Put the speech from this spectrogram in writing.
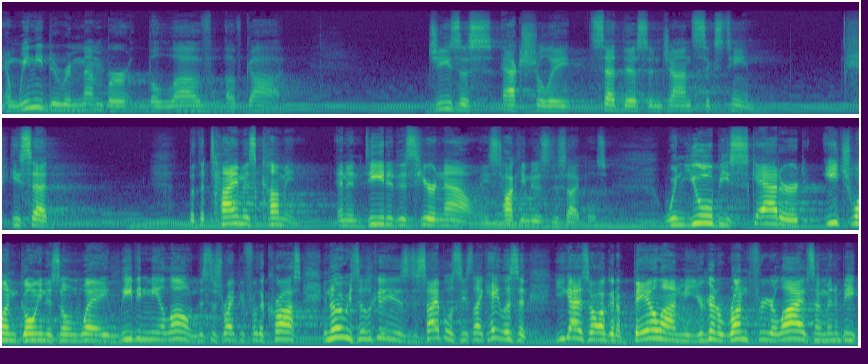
And we need to remember the love of God. Jesus actually said this in John 16. He said, But the time is coming, and indeed it is here now. And he's talking to his disciples. When you will be scattered, each one going his own way, leaving me alone. This is right before the cross. In other words, looking at his disciples, he's like, Hey, listen, you guys are all going to bail on me. You're going to run for your lives. I'm going to be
